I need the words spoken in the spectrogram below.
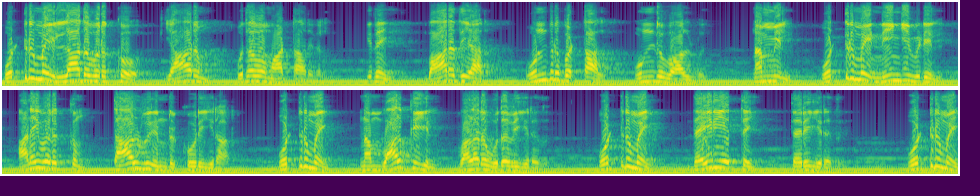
ஒற்றுமை இல்லாதவருக்கோ யாரும் உதவ மாட்டார்கள். இதை பாரதியார் ஒன்றுபட்டால் உண்டு வாழ்வு. நம்மில் ஒற்றுமை நீங்கிவிடில் அனைவருக்கும் தாழ்வு என்று கூறுகிறார். ஒற்றுமை நம் வாழ்க்கையில் வளர உதவுகிறது. ஒற்றுமை தைரியத்தை தருகிறது. ஒற்றுமை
